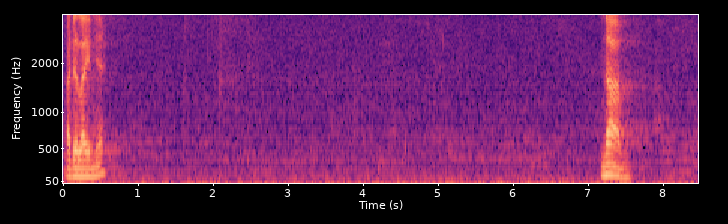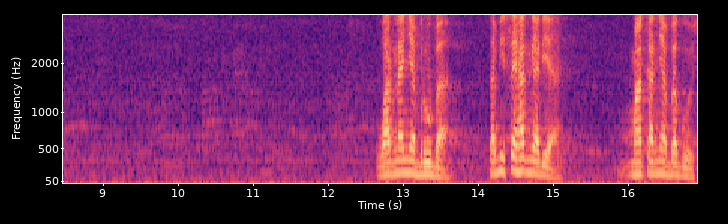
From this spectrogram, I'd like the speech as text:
Ada lainnya? Nah. Warnanya berubah. Tapi sehat nggak dia? Makannya bagus.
